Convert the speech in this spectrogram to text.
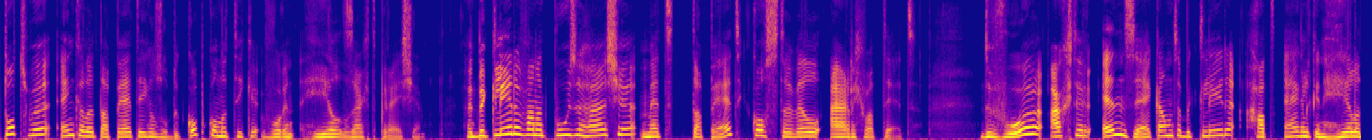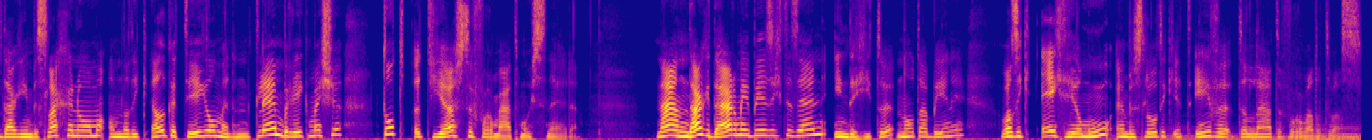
tot we enkele tapijttegels op de kop konden tikken voor een heel zacht prijsje. Het bekleden van het poezenhuisje met tapijt kostte wel aardig wat tijd. De voor-, achter- en zijkanten bekleden had eigenlijk een hele dag in beslag genomen, omdat ik elke tegel met een klein breekmesje tot het juiste formaat moest snijden. Na een dag daarmee bezig te zijn, in de hitte nota bene, was ik echt heel moe en besloot ik het even te laten voor wat het was.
